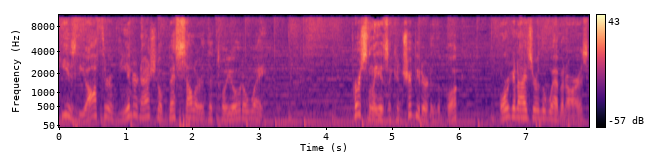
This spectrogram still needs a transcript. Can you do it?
He is the author of the international bestseller The Toyota Way. Personally, as a contributor to the book, organizer of the webinars,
